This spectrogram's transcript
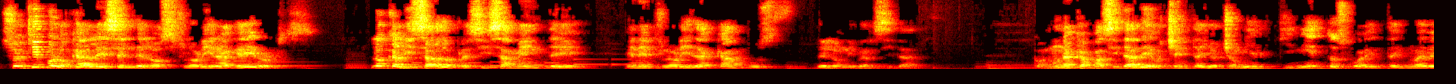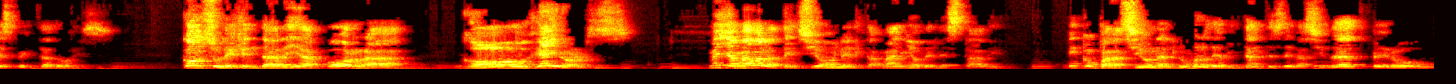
Su equipo local es el de los Florida Gators, localizado precisamente en el Florida Campus de la universidad, con una capacidad de 88.549 espectadores, con su legendaria porra Go Gators. Me llamaba la atención el tamaño del estadio, en comparación al número de habitantes de la ciudad, pero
